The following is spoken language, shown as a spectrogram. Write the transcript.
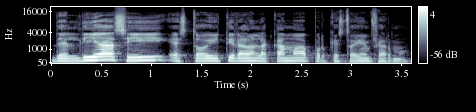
del día si estoy tirado en la cama porque estoy enfermo.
